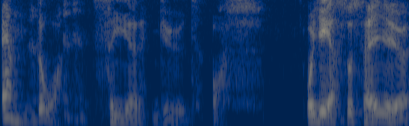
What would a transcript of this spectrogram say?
Ändå ser Gud oss. Och Jesus säger ju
